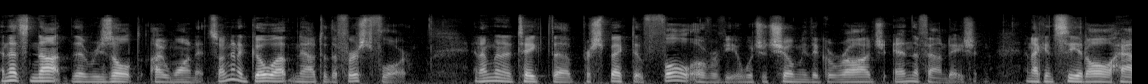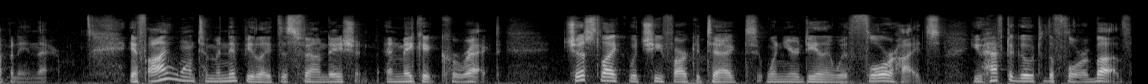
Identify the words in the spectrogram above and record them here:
And that's not the result I wanted. So I'm going to go up now to the first floor and I'm going to take the perspective full overview, which would show me the garage and the foundation, and I can see it all happening there. If I want to manipulate this foundation and make it correct, just like with Chief Architect when you're dealing with floor heights, you have to go to the floor above.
